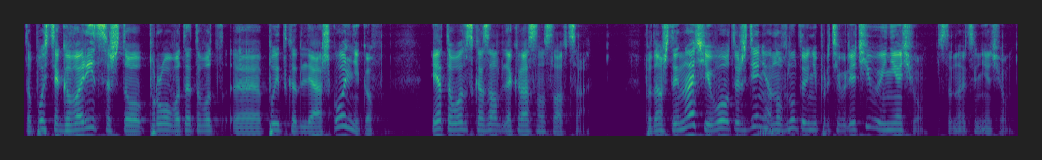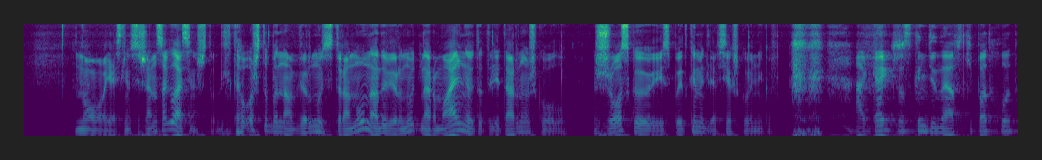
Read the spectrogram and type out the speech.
то пусть оговорится, что про вот это вот э, пытка для школьников, это он сказал для красного словца. Потому что иначе его утверждение, оно внутренне противоречиво и ни о чем. Становится ни о чем. Но я с ним совершенно согласен, что для того, чтобы нам вернуть страну, надо вернуть нормальную тоталитарную школу. Жесткую и с пытками для всех школьников. А как же скандинавский подход?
